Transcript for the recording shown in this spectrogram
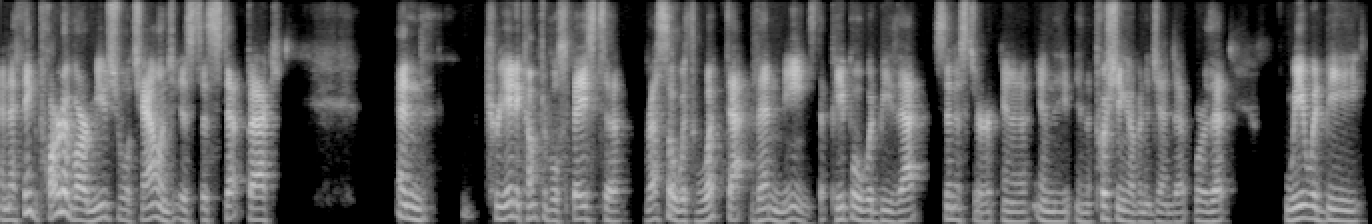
and I think part of our mutual challenge is to step back and create a comfortable space to wrestle with what that then means that people would be that sinister in a in the in the pushing of an agenda or that we would be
